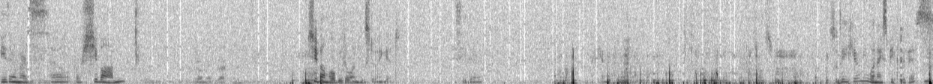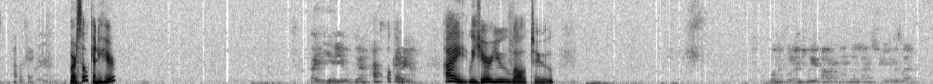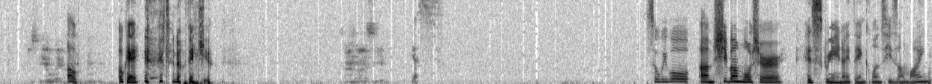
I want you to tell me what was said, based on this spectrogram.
either Marcel or Shivam. You don't exactly. Shivam will be the one who's doing it. Is he there? So they hear me when I speak to this? Ah, okay. Marcel, can you hear? I hear you, yeah. Ah, okay. Hi, we hear you well too. Wonderful. And we are on the live streaming as well. Just be aware. Oh, okay. Good to know. Thank you. Yes. So we will, um, Shivam will share his screen, I think, once he's online.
